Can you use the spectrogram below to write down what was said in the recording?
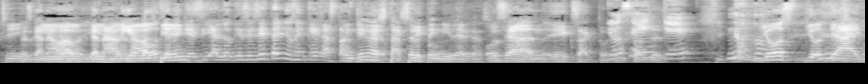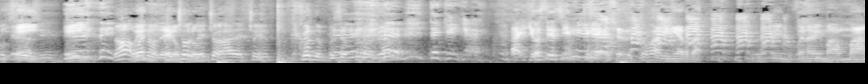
Sí, pues y ganaba, y ganaba bien, babos. Bien. los 10 a los 17 años, ¿en qué gastaste? ¿En qué gastaste? No tengo ni explico. verga, sí. O sea, exacto. Yo sé en qué. No. Yo, yo, de, ay, O sea, ey, sí. ey. No, bueno, de hecho, pero- de hecho, ajá, de hecho, yo cuando empecé a trabajar, Te. Ay, yo sé siempre. Es como mierda. Buena mi mamá.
